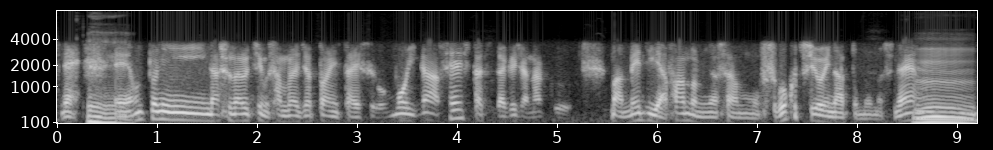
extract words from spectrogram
しね、えええー本当にナショナルチーム、侍ジャパンに対する思いが選手たちだけじゃなく、まあ、メディア、ファンの皆さんもすごく強いなと思いますね。うん。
